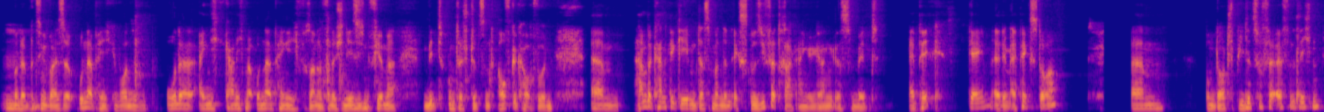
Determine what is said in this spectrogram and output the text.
mhm. oder beziehungsweise unabhängig geworden sind oder eigentlich gar nicht mehr unabhängig, sondern von der chinesischen Firma mit unterstützend aufgekauft wurden, ähm, haben bekannt gegeben, dass man einen Exklusivvertrag eingegangen ist mit Epic Game, äh, dem Epic Store. Ähm, um dort Spiele zu veröffentlichen.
